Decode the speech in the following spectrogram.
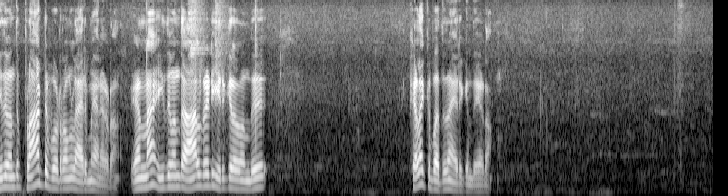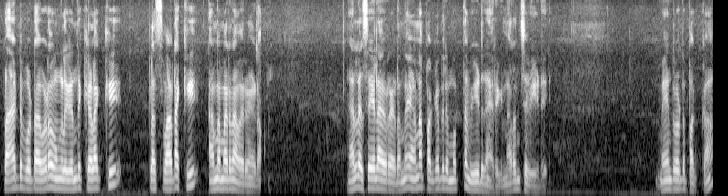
இது வந்து பிளாட்டு போடுறவங்களும் அருமையான இடம். ஏன்னா இது வந்து ஆல்ரெடி இருக்கிறது வந்து கிழக்கு பார்த்து தான் இருக்குது இந்த இடம். பிளாட்டு போட்டால் கூட உங்களுக்கு வந்து கிழக்கு ப்ளஸ் வடக்கு அந்த மாதிரி தான் வரும் இடம். நல்ல சேலாகிற இடம் தான். ஏன்னா பக்கத்தில் மொத்தம் வீடு தான் இருக்குது நிறைஞ்ச வீடு. மெயின் ரோடு பக்கம்.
